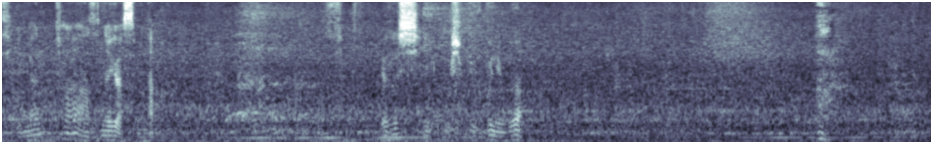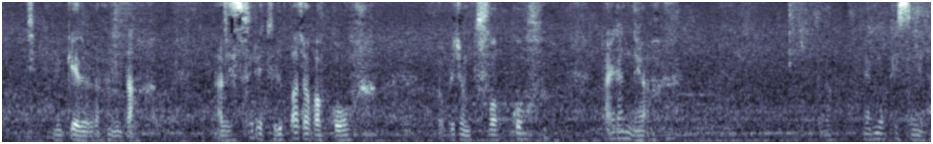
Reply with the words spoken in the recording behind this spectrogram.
지금은 천안 아산역에 왔습니다. 6시 56분이고요. 재밌게 놀러 갑니다. 아직 술이 들 빠져갖고 여기 좀 부었고 빨갛네요. 행복했습니다.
